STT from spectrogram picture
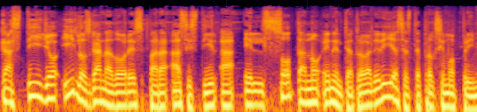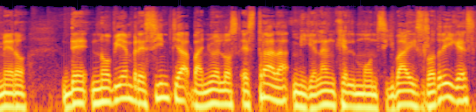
Castillo y los ganadores para asistir a El Sótano en el Teatro Galerías este próximo primero de noviembre. Cintia Bañuelos Estrada, Miguel Ángel Monsiváis Rodríguez,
